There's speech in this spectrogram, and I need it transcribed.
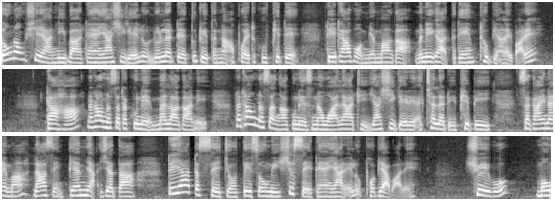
3800နီးပါးဒဏ်ရာရရှိတယ်လို့လွတ်လပ်တဲ့သူတေသနအဖွဲ့တစ်ခုဖြစ်တဲ့ဒေတာပေါ်မြန်မာကမနေ့ကသတင်းထုတ်ပြန်လိုက်ပါတယ်။ ဒါဟာ2021ခုနှစ်မတ်လကနေ2025ခုနှစ်ဇန်နဝါရီလအထိရရှိခဲ့တဲ့အချက်လက်တွေဖြစ်ပြီးသကိုင်းတိုင်းမှာလစဉ်ပြင်းမြအရက်သား130ကျော်သေဆုံးပြီး80တန်းရတယ်လို့ဖော်ပြပါတယ်။ရွှေဘိုမုံ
